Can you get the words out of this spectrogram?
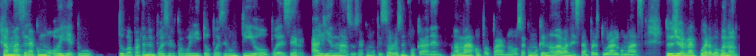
jamás era como, oye, tú tu papá también puede ser tu abuelito, puede ser un tío, puede ser alguien más, o sea, como que solo se enfocaban en mamá o papá, ¿no? O sea, como que no daban esta apertura algo más. Entonces yo recuerdo, bueno,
